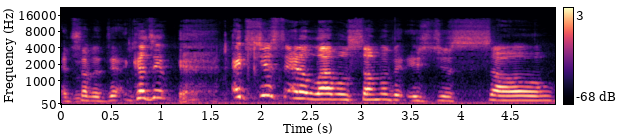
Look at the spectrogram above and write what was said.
At some of the because it it's just at a level some of it is just so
